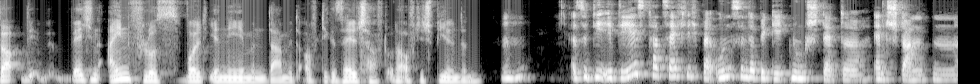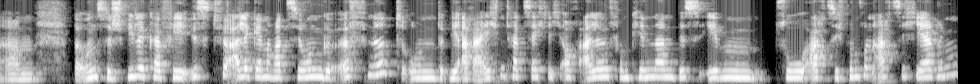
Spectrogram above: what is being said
welchen Einfluss wollt ihr nehmen damit auf die Gesellschaft oder auf die Spielenden? Mhm. Also die Idee ist tatsächlich bei uns in der Begegnungsstätte entstanden. Ähm, bei uns das Spielecafé ist für alle Generationen geöffnet und wir erreichen tatsächlich auch alle von Kindern bis eben zu 80, 85-Jährigen.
